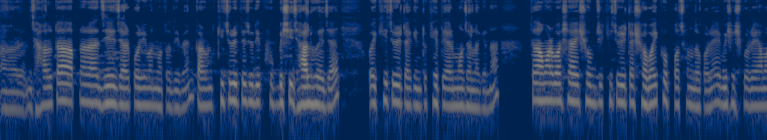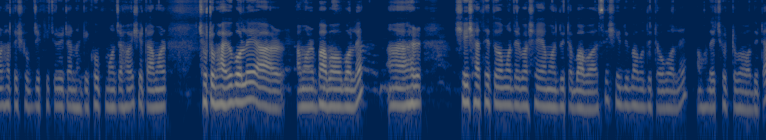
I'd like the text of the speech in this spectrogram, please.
আর ঝালটা আপনারা যে যার পরিমাণ মতো দিবেন, কারণ খিচুড়িতে যদি খুব বেশি ঝাল হয়ে যায়, ওই খিচুড়িটা কিন্তু খেতে আর মজা লাগে না। তো আমার বাসায় সবজি খিচুড়িটা সবাই খুব পছন্দ করে, বিশেষ করে আমার হাতে সবজি খিচুড়িটা নাকি খুব মজা হয়, সেটা আমার ছোট ভাইও বলে আর আমার বাবাও বলে। আর সেই সাথে তো আমাদের বাসায় আমার দুইটা বাবা আছে, সেই দুই বাবা দুটাও বলে, আমাদের ছোট্ট বাবা দুটা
